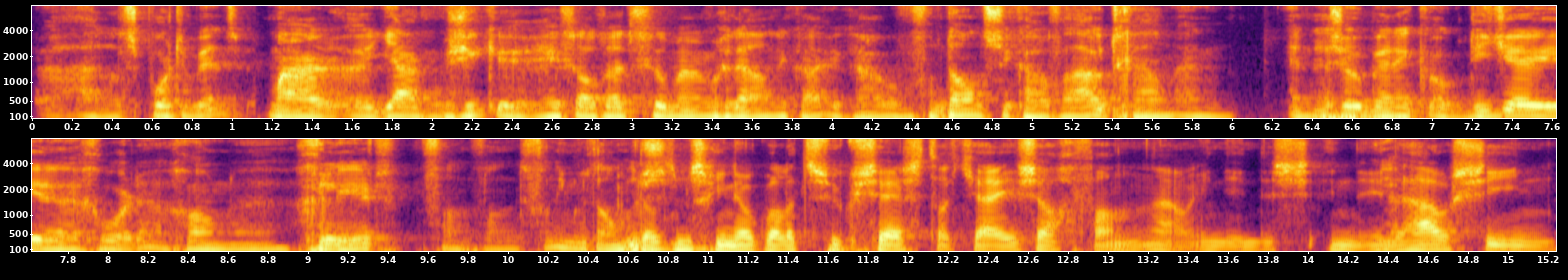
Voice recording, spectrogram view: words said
aan het sporten bent. Maar uh, ja, muziek heeft altijd veel met me gedaan. Ik, ik hou van dansen, ik hou van uitgaan en en zo ben ik ook DJ geworden. Gewoon geleerd van, van, van iemand anders. Dat is misschien ook wel het succes dat jij zag van, nou, in, in, de, in, in ja. de house scene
